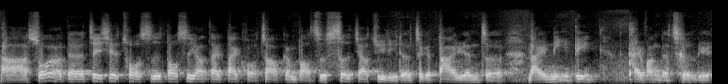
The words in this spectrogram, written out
啊！所有的这些措施都是要在戴口罩跟保持社交距离的这个大原则来拟定开放的策略。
